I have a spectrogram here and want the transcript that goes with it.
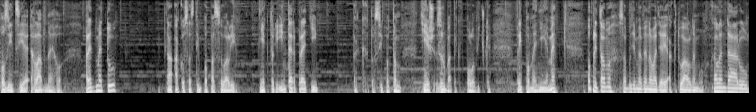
pozície hlavného predmetu a ako sa s tým popasovali niektorí interpreti, tak to si potom tiež zhruba tak v polovičke pripomenieme. Popri tom sa budeme venovať aj aktuálnemu kalendáru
